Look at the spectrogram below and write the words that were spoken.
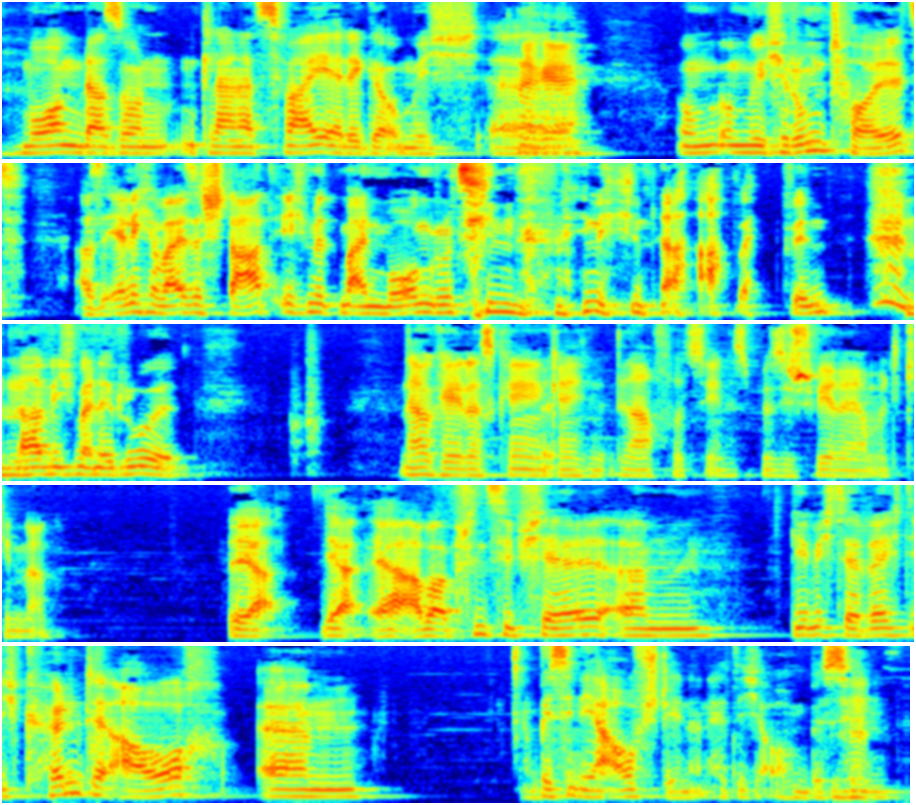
mhm. morgen da so ein, ein, kleiner Zweijähriger um mich, äh, okay. um, um mich rumtollt. Also ehrlicherweise starte ich mit meinen Morgenroutinen, wenn ich in der Arbeit bin. Mhm. Da habe ich meine Ruhe. Okay, das kann, kann, ich nachvollziehen. Das ist ein bisschen schwieriger mit Kindern. Ja, ja, ja, aber prinzipiell ähm, gebe ich dir recht. Ich könnte auch ähm, ein bisschen eher aufstehen, dann hätte ich auch ein bisschen mhm.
